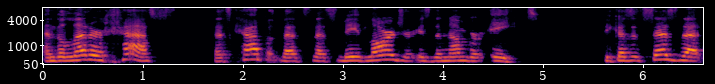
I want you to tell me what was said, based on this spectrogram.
And the letter Ches, that's cap that's that's made larger, is the number eight. Because it says that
